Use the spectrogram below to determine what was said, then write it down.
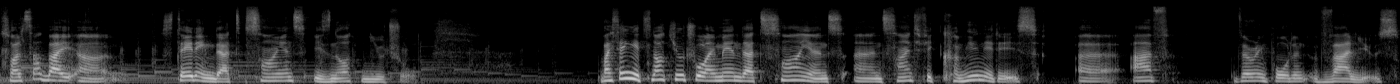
So I'll start by uh, stating that science is not neutral. By saying it's not neutral, I mean that science and scientific communities uh, have very important values.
